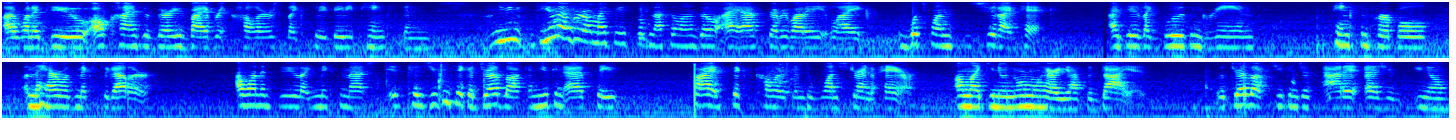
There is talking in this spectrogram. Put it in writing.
I want to do all kinds of very vibrant colors, like say baby pinks and. You, do you remember on my Facebook not so long ago? I asked everybody like, which ones should I pick? I did like blues and greens, pinks and purples, and the hair was mixed together. I want to do like mix and match because you can take a dreadlock and you can add say five, six colors into one strand of hair. Unlike you know normal hair, you have to dye it. With dreadlocks, you can just add it as you you know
